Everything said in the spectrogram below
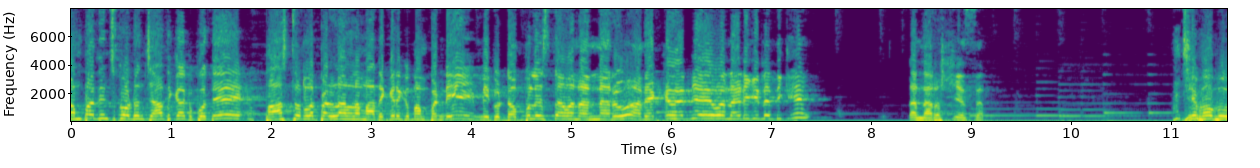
సంపాదించుకోవడం చేత కాకపోతే పాస్టర్ల పెళ్ళాలను మా దగ్గరికి పంపండి మీకు డబ్బులు ఇస్తామని అన్నారు. అది ఎక్కడ అన్యాయం అని అడిగినందుకే నన్ను అరెస్ట్ చేశారు. అజయ్ బాబు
